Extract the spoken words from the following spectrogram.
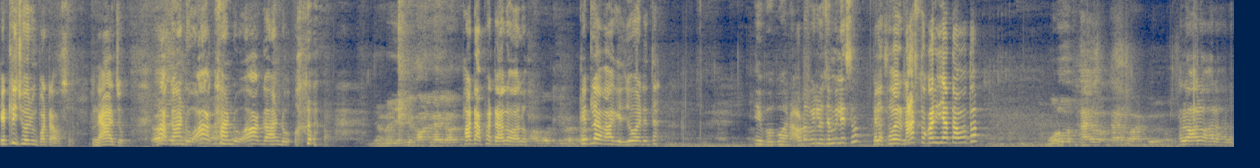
કેટલી છોરીઓ પટાવશો? ને આ જો. આ ગાંડો આ ગાંડો આ ગાંડો. ફટાફટ હાલો હાલો. કેટલા વાગે જોવા દેતા? એ ભગવાન આવડો પેલું જમી લેશો? પેલા સવારે નાસ્તો કરી જતા હો તો. હાલો હાલો હાલો હાલો.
